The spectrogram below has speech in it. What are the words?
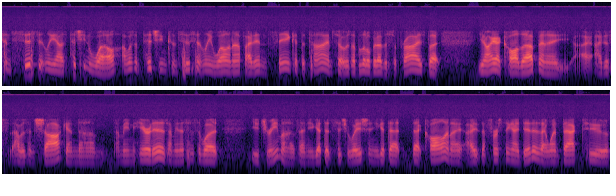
consistently. I was pitching well. I wasn't pitching consistently well enough. I didn't think at the time, so it was a little bit of a surprise, but you know, I got called up and I, I, just I was in shock. And um, I mean, here it is. I mean, this is what you dream of, and you get that situation, you get that that call, and I, I the first thing I did is I went back to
